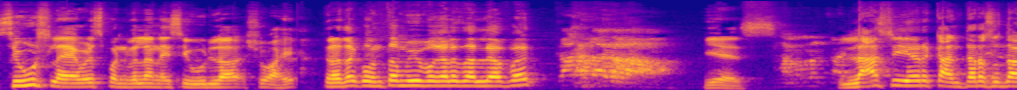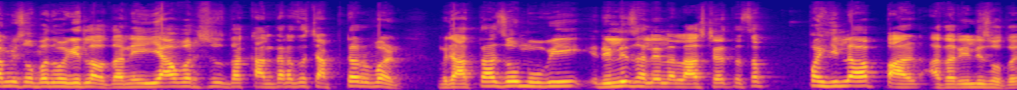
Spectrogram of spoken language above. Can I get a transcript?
सिवूड्सला यावेळेस पनवेलला नाही सिवूडला शो आहे. तर आता कोणता मूवी बघायला चाललोय आपण? येस लास्ट इयर कांतारा सुद्धा आम्ही सोबत बघितला होता. आणि या वर्षी सुद्धा कांताराचा चॅप्टर वन म्हणजे आता जो मूवी रिलीज झालेला लास्ट इयर त्याचा पहिला पार्ट आता रिलीज होतोय.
